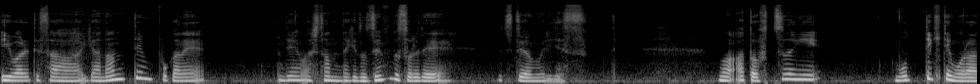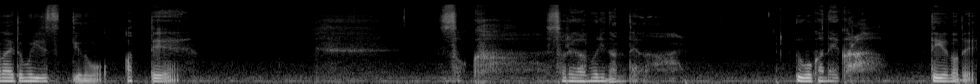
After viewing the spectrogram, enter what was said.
言われてさ、いや、何店舗かね、電話したんだけど、全部それで、うちでは無理ですって。まあ、あと普通に、持ってきてもらわないと無理ですっていうのもあって、そうか、それが無理なんだよな。動かねえから、っていうので、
